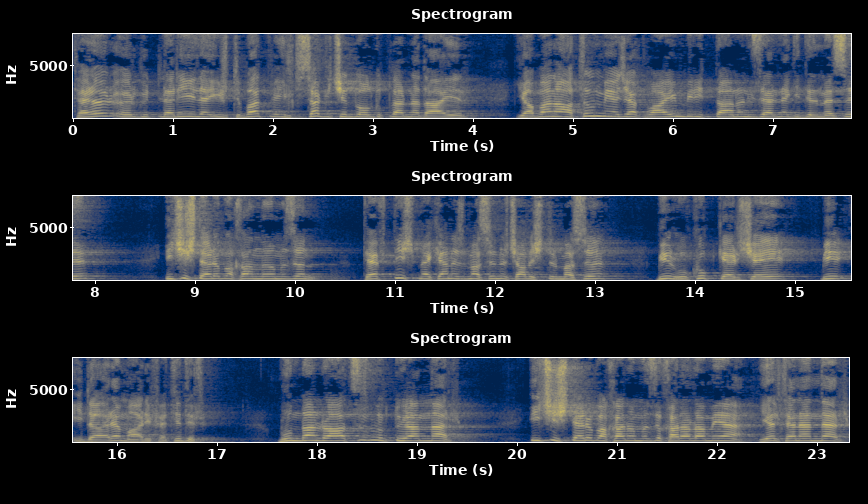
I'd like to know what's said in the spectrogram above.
terör örgütleriyle irtibat ve iltisak içinde olduklarına dair yabana atılmayacak vahim bir iddianın üzerine gidilmesi, İçişleri Bakanlığımızın teftiş mekanizmasını çalıştırması bir hukuk gerçeği, bir idare marifetidir. Bundan rahatsızlık duyanlar, İçişleri Bakanımızı karalamaya yeltenenler,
